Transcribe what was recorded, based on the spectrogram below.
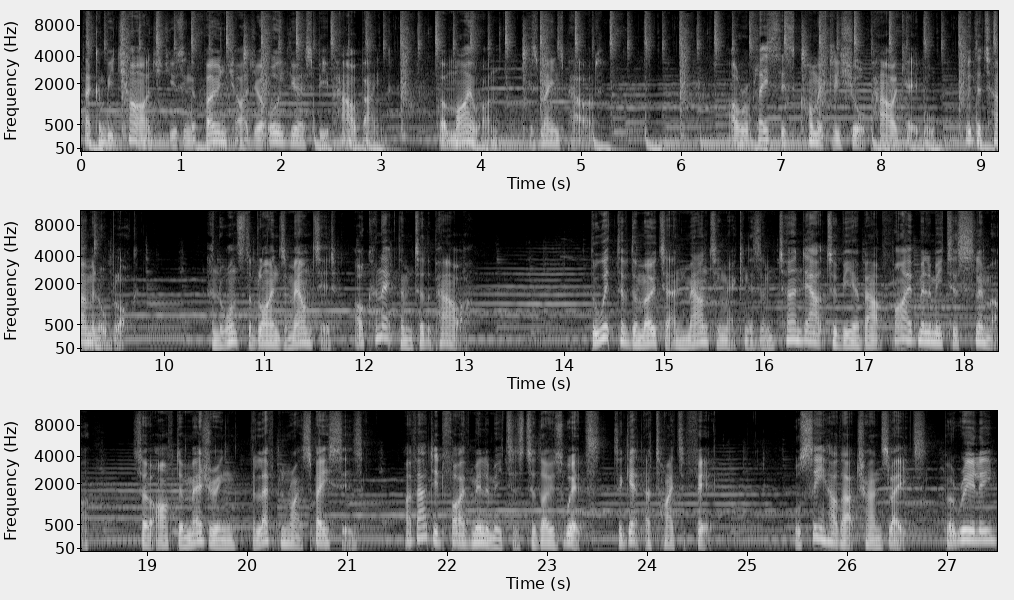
that can be charged using a phone charger or USB power bank, but my one is mains powered. I'll replace this comically short power cable with the terminal block and once the blinds are mounted, I'll connect them to the power. The width of the motor and mounting mechanism turned out to be about 5mm slimmer, so after measuring the left and right spaces, I've added 5mm to those widths to get a tighter fit. We'll see how that translates, but really,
